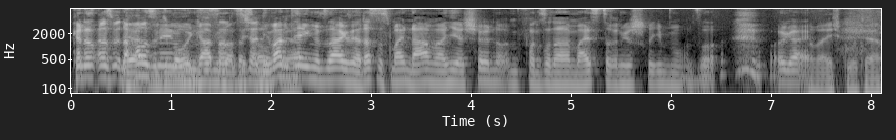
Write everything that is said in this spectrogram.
Kann das alles mit nach Hause nehmen und sich an die Wand hängen und sagen, ja, das ist mein Name hier schön von so einer Meisterin geschrieben und so. Voll geil. Aber echt gut, ja.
